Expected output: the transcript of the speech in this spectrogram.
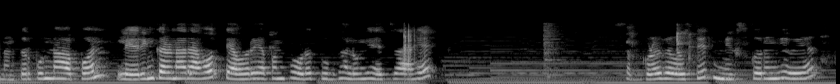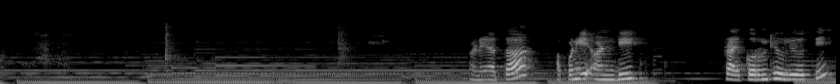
नंतर पुन्हा आपण लेअरिंग करणार आहोत. त्यावरही आपण थोडं तूप घालून घ्यायचं आहे. सगळं व्यवस्थित मिक्स करून घेऊया. आणि आता आपण ही अंडी फ्राय करून ठेवली होती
